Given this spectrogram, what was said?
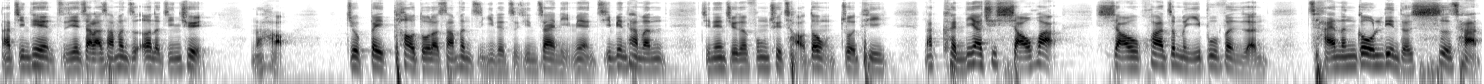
那今天直接加了三分之二的进去，那好就被套多了三分之一的资金在里面。即便他们今天觉得风吹草动做 T，那肯定要去消化消化这么一部分人，才能够令得市场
